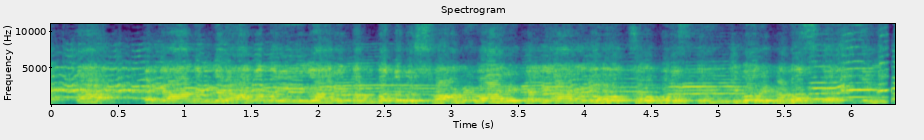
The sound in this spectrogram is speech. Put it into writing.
అత్త గజానంద రాఘవయ్య గారి దంపతులు స్వామివారి కళ్యాణ మహోత్సవం పురస్కరించుకొని నమస్కరించి.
